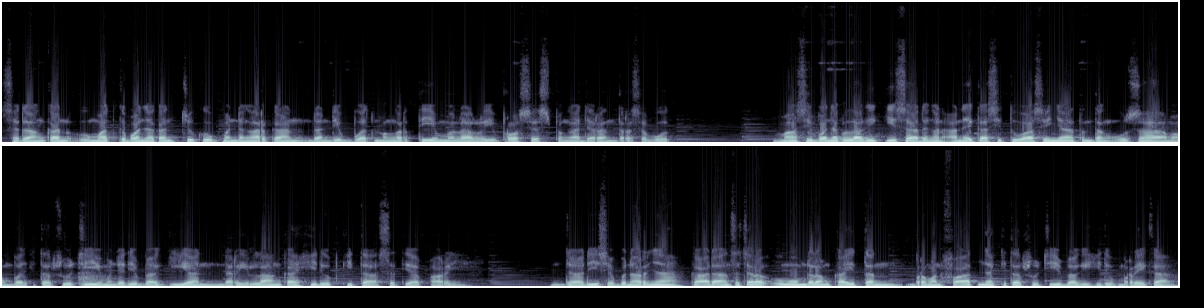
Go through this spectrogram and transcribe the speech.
Sedangkan umat kebanyakan cukup mendengarkan dan dibuat mengerti melalui proses pengajaran tersebut. Masih banyak lagi kisah dengan aneka situasinya tentang usaha membuat kitab suci menjadi bagian dari langkah hidup kita setiap hari. Jadi sebenarnya keadaan secara umum dalam kaitan bermanfaatnya kitab suci bagi hidup mereka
